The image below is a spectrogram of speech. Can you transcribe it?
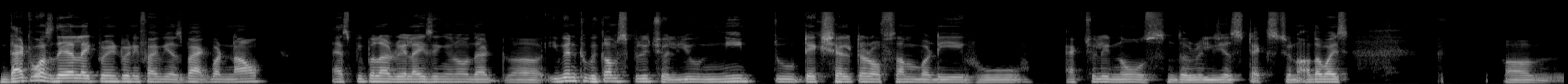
that was there like 20 25 years back. But now as people are realizing you know that uh, even to become spiritual you need to take shelter of somebody who actually knows the religious text you know. Otherwise um,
